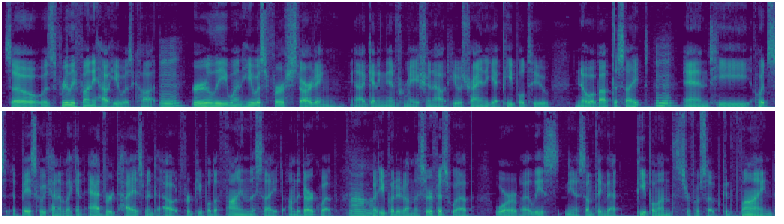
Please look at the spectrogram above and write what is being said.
So it was really funny how he was caught. Mm-hmm. Early when he was first starting uh, getting the information out, he was trying to get people to know about the site. Mm-hmm. And he puts basically kind of like an advertisement out for people to find the site on the dark web. Uh-huh. But he put it on the surface web, or at least, you know, something that people on the surface web could find.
